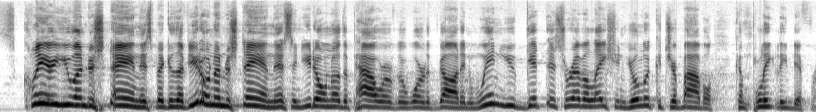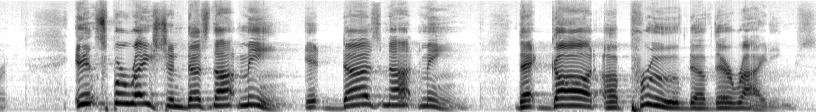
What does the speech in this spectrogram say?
It's clear you understand this because if you don't understand this and you don't know the power of the Word of God, and when you get this revelation, you'll look at your Bible completely different. Inspiration does not mean, it does not mean that God approved of their writings.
